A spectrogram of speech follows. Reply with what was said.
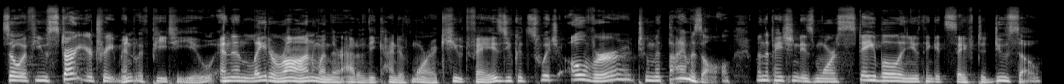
So if you start your treatment with PTU, and then later on, when they're out of the kind of more acute phase, you could switch over to methimazole when the patient is more stable and you think it's safe to do so.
